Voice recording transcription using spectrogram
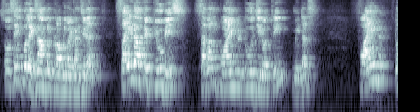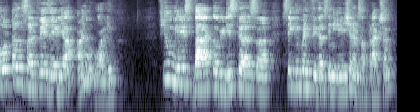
So simple example problem I consider. Side of a cube is 7.203 meters. Find total surface area and volume. Few minutes back we discussed uh, significant figures in addition and subtraction.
